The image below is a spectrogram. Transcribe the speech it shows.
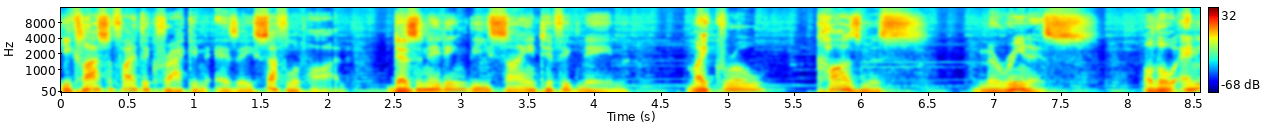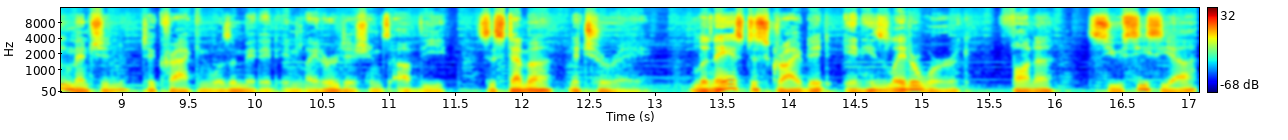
He classified the Kraken as a cephalopod, designating the scientific name Microcosmus marinus, although any mention to Kraken was omitted in later editions of the Systema Naturae. Linnaeus described it in his later work, Fauna Suecica,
